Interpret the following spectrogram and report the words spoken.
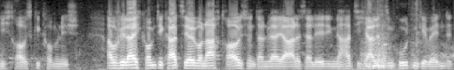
nicht rausgekommen ist. Aber vielleicht kommt die Katze ja über Nacht raus und dann wäre ja alles erledigt. Da hat sich alles zum Guten gewendet.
